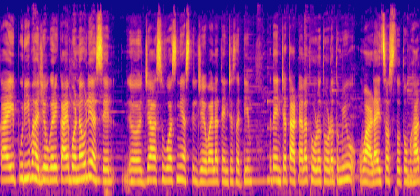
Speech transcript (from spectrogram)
काय पुरी भाजी वगैरे काय बनवली असेल ज्या सुवासनी असतील जेवायला त्यांच्यासाठी त्यांच्या ताटाला थोडं थोडं तुम्ही वाढायचा असतो तो भात.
